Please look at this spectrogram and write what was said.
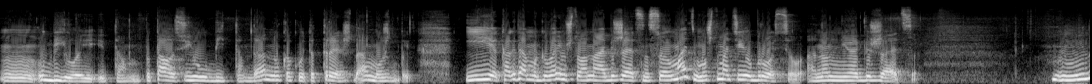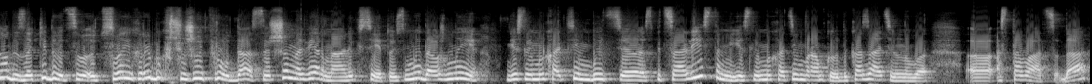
убила и там пыталась ее убить, там, да, ну какой-то трэш, да, может быть. И когда мы говорим, что она обижается на свою мать, может, мать ее бросила, она на нее обижается. Не надо закидывать своих рыбок в чужой пруд. Да, совершенно верно, Алексей. То есть мы должны, если мы хотим быть э, специалистами, если мы хотим в рамках доказательного э, оставаться, да,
